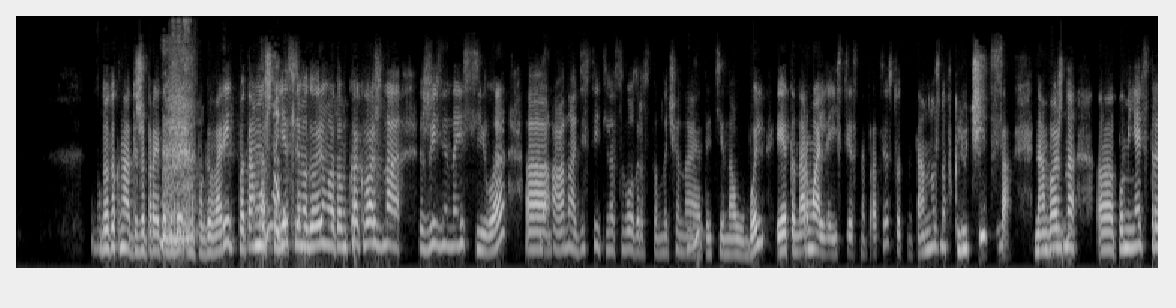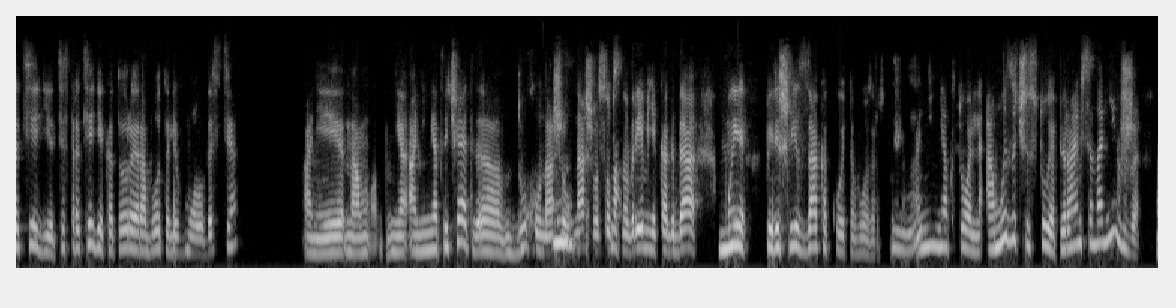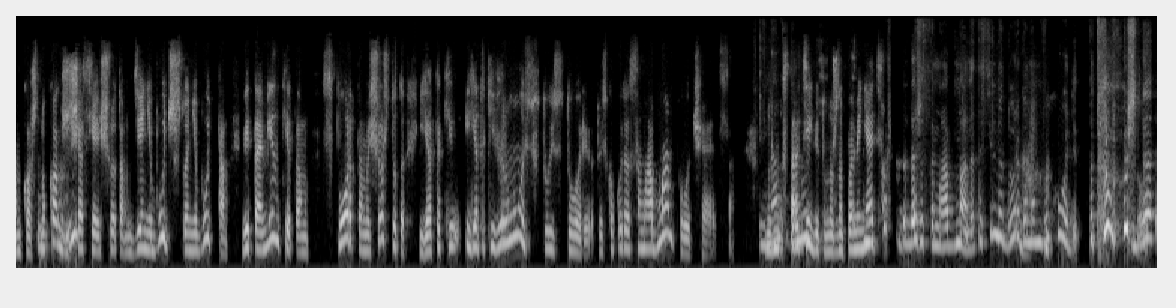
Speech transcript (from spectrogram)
Ну так надо же про это обязательно поговорить, потому что если мы говорим о том, как важна жизненная сила, а, а она действительно с возрастом начинает идти на убыль, и это нормальный естественный процесс, то нам нужно включиться, нам важно а, поменять стратегии, те стратегии, которые работали в молодости, они нам не, они не отвечают э, духу нашего, нашего собственного времени, когда мы перешли за какой-то возраст уже. Mm-hmm. Они не актуальны. А мы зачастую опираемся на них же. Нам кажется, ну как же, сейчас я еще там где-нибудь, что-нибудь, там, витаминки, там, спорт, там, еще что-то. И я таки, и я таки вернусь в ту историю. То есть какой-то самообман получается. И ну, стратегию-то нужно поменять. Не то, чтобы даже самообман, это сильно дорого нам выходит, потому ну, что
